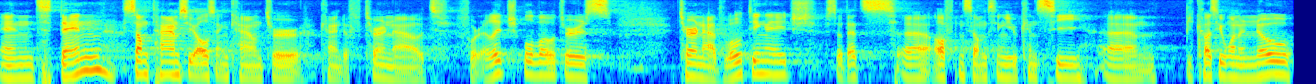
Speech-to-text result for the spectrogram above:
And then sometimes you also encounter kind of turnout for eligible voters, turnout voting age. So that's uh, often something you can see um, because you want to know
